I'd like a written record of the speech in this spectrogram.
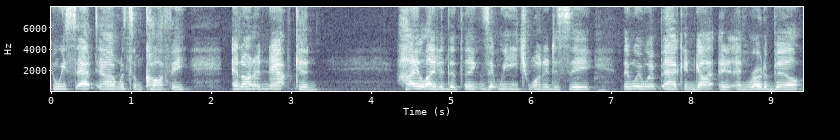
And we sat down with some coffee and on a napkin highlighted the things that we each wanted to see. Then we went back and got and wrote a bill.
